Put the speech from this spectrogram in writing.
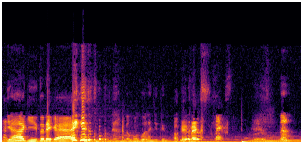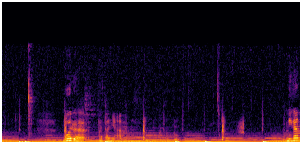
ya gitu deh guys. Nggak mau gue lanjutin. Oke, next. next. Nah gue ada pertanyaan. Apa tuh? ini kan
